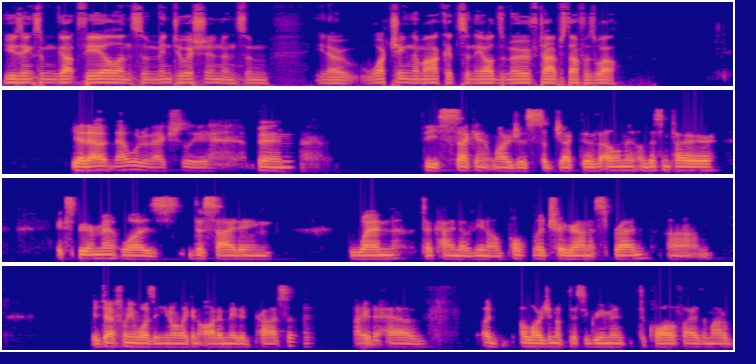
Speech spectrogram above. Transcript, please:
using some gut feel and some intuition and some, you know, watching the markets and the odds move type stuff as well? Yeah, that that would have actually been the second largest subjective element of this entire experiment was deciding when to kind of you know pull the trigger on a spread. Um, it definitely wasn't you know like an automated process. I had to have a, a, large enough disagreement to qualify as a model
